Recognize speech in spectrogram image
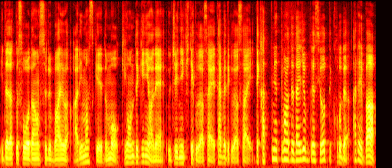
いただく相談をする場合はありますけれども、基本的にはね、うちに来てください、食べてください、で、勝手にやってもらって大丈夫ですよってことであれば、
